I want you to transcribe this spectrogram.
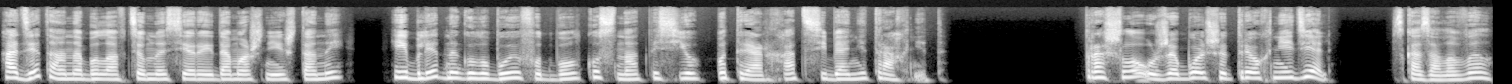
Одета она была в темно-серые домашние штаны и бледно-голубую футболку с надписью «Патриархат себя не трахнет». «Прошло уже больше трех недель», — сказала Вэл,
